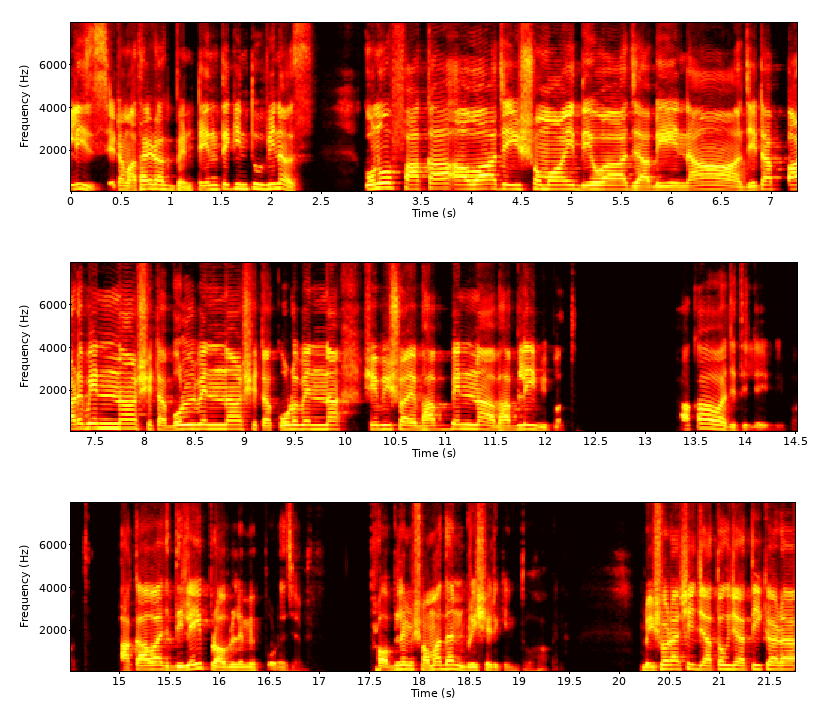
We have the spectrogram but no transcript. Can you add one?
প্লিজ এটা মাথায় রাখবেন টেনতে কিন্তু ভিনাস কোনো ফাঁকা আওয়াজ এই সময় দেওয়া যাবে না। যেটা পারবেন না, সেটা বলবেন না, সেটা করবেন না, সে বিষয়ে ভাববেন না, ভাবলেই বিপদ। ফাঁকা আওয়াজ দিলেই বিপদ। ফাঁকা আওয়াজ দিলেই প্রবলেমে পড়ে যাবে। প্রবলেম সমাধান বৃষের কিন্তু হবে না। বৃষরাশি জাতক জাতিকারা,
